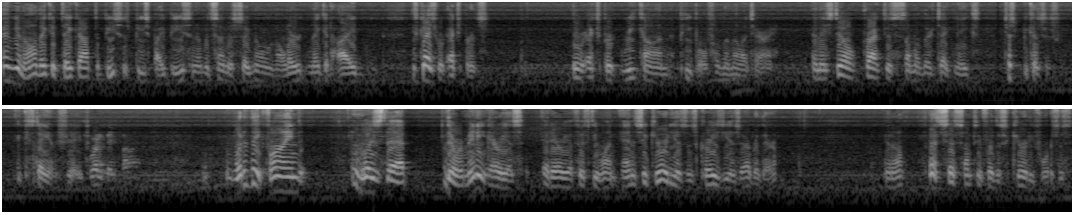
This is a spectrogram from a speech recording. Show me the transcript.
And, you know, they could take out the pieces piece by piece and it would send a signal, an alert, and they could hide. These guys were experts. They were expert recon people from the military. And they still practice some of their techniques just because it's stay in shape. What did they find? What did they find was that there were many areas at Area 51, and security is as crazy as ever there. You know, that says something for the security forces.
